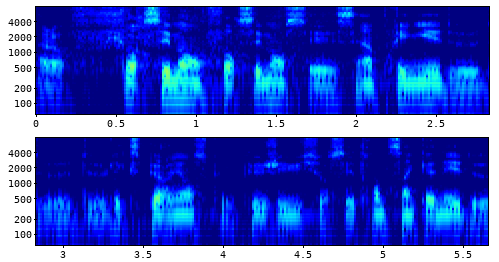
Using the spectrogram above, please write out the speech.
Alors forcément, forcément, c'est imprégné de, l'expérience que, j'ai eue sur ces 35 années de,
